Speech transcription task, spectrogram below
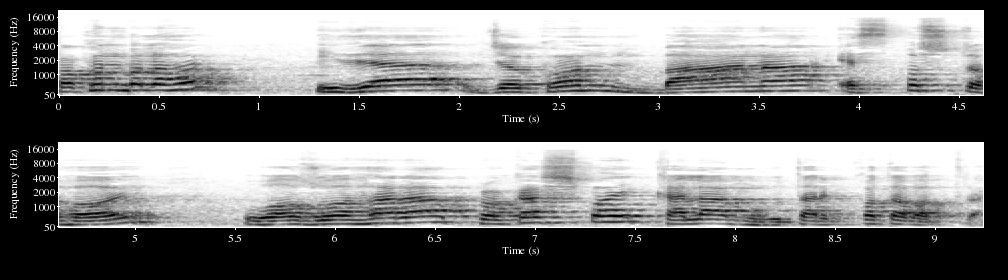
কখন বলা হয়? ইদা যখন বানা স্পষ্ট হয় ওয়াজহারা প্রকাশ পায় কালামহু, তার কথাবার্তা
